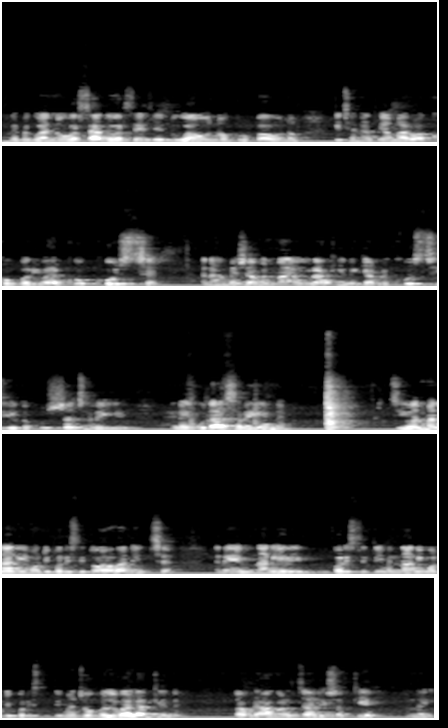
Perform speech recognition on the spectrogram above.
અને ભગવાનનો વરસાદ વરસે છે, દુઆઓનો, કૃપાઓનો, કે જેનાથી અમારો આખો પરિવાર ખૂબ ખુશ છે. અને હંમેશા મનમાં એવું રાખીએ ને કે આપણે ખુશ છીએ તો ખુશ જ રહીએ. અને ઉદાસ રહીએ ને, જીવનમાં નાની મોટી પરિસ્થિતિઓ આવવાની જ છે. અને નાની એવી પરિસ્થિતિમાં, નાની મોટી પરિસ્થિતિમાં જો હલવા લાગીએ ને, તો આપણે આગળ ચાલી શકીએ નહીં.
